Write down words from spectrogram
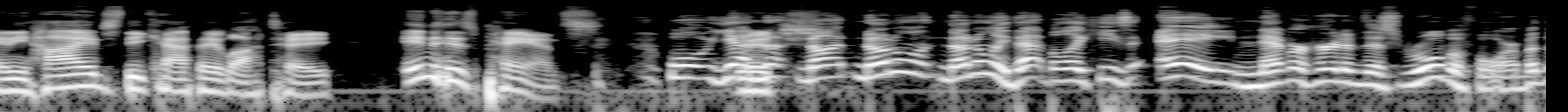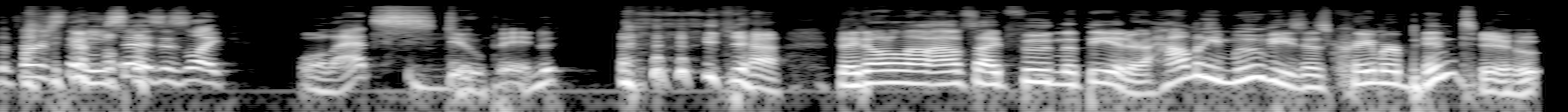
And he hides the cafe latte in his pants. Well, yeah, Which- not, not not not only that, but like he's a never heard of this rule before. But the first thing he says is like, "Well, that's stupid." yeah, they don't allow outside food in the theater. How many movies has Kramer been to?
